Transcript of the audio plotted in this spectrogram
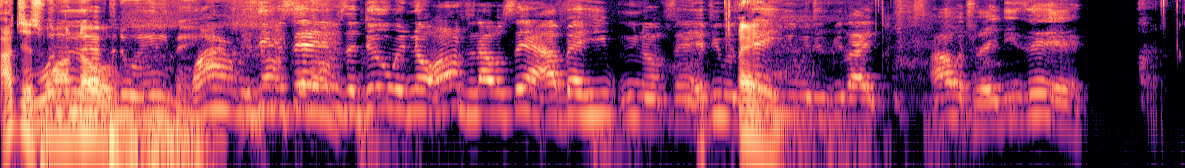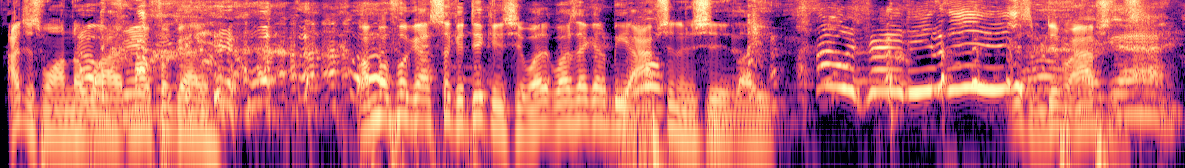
I just What want does to that have to do know. with anything? Why are we Because he was saying he was a dude with no arms, and I was saying, I bet he, you know what I'm saying, if he was Hey. gay, he would just be like, I would trade these in. I just want to know why drink- motherfucker got, why motherfucker got suck a dick and shit. Why, why's that got to be an option and shit? Like, I would trade these in. get some different oh options.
